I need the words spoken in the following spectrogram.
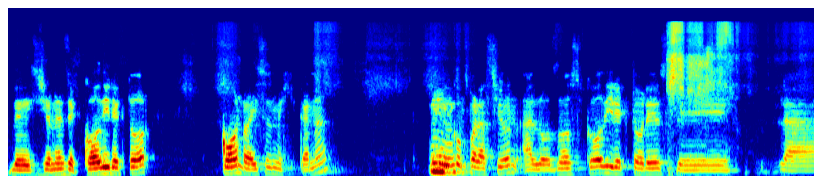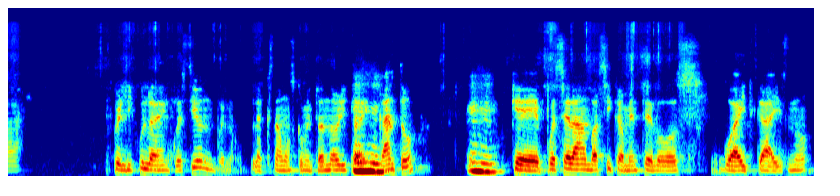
de, decisiones de co-director con raíces mexicanas en comparación a los dos co-directores de la película en cuestión, bueno, la que estamos comentando ahorita, Encanto, que pues eran básicamente dos white guys, ¿no?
